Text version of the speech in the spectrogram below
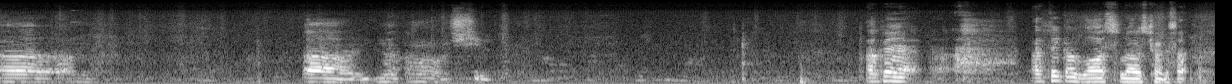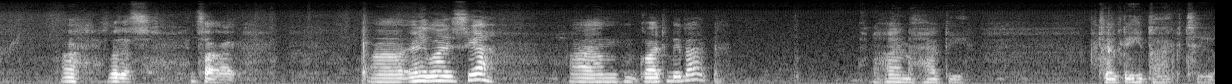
Um. Uh, no, oh shoot. Okay, I think I lost what I was trying to say. Uh, but it's it's all right. Uh, anyways, yeah, I'm glad to be back. I'm happy to be back too.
